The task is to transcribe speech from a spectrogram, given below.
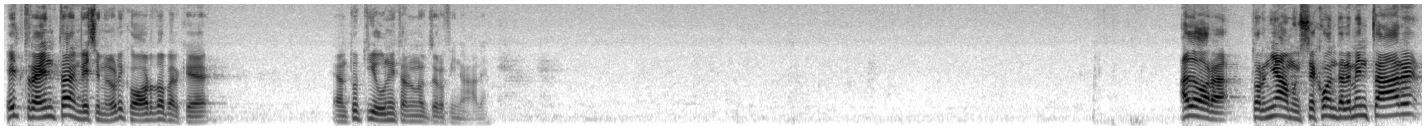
e il 30 invece me lo ricordo perché erano tutti uni tranne uno zero finale. Allora, torniamo in seconda elementare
